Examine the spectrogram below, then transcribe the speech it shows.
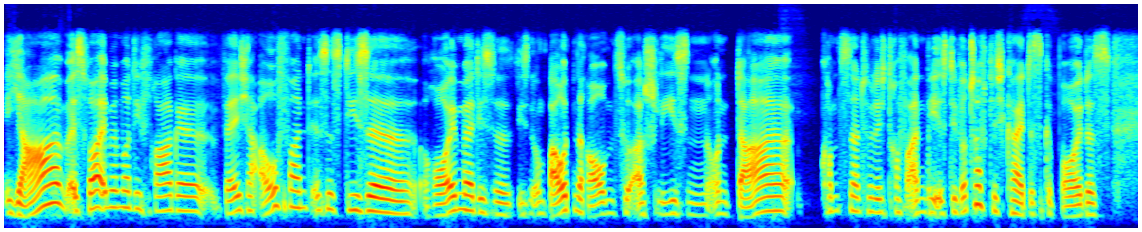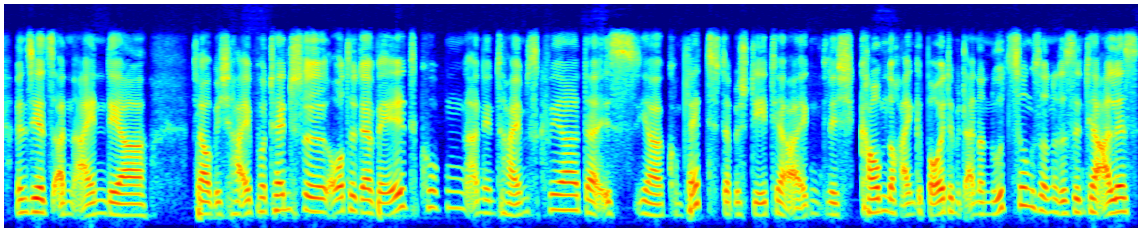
Ja, es war eben immer die Frage, welcher Aufwand ist es, diese Räume, diese, diesen umbauten Raum zu erschließen. Und da kommt es natürlich darauf an, wie ist die Wirtschaftlichkeit des Gebäudes. Wenn Sie jetzt an einen der, glaube ich, High-Potential-Orte der Welt gucken, an den Times Square, da ist ja komplett, da besteht ja eigentlich kaum noch ein Gebäude mit einer Nutzung, sondern das sind ja alles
